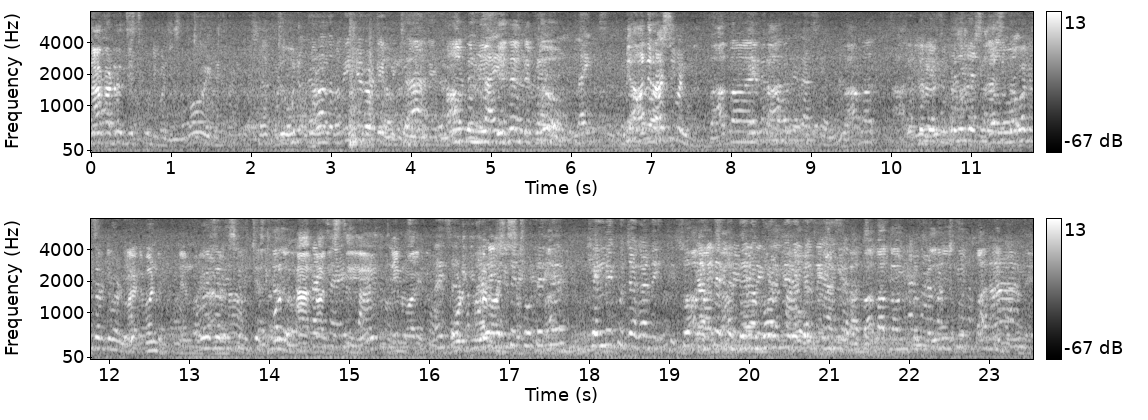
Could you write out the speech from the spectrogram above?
నాకు అడ్రస్ తీసుకుంటే ఇవ్వండి నాకు మీరు చేసేది ఇప్పుడు మీరు అవన్నీ రాసి ఇవ్వండి బాబా యొక్క బాబా రిప్రజెంటేషన్ రాసి ప్రభాకర్ సార్కి ఇవ్వండి నాకు ఇవ్వండి నేను ప్రభాకర్ సార్ తీసుకెళ్ళి ఇచ్చేస్తాను నా- నాకు ఇస్తే నేను వారికి బోర్డుకి కూడా రాసి जैसे छोटे थे खेलने को जगह नहीं थी सो कहते थे तेरा बॉल मेरे घर में आ गया బాబా కాలనీ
